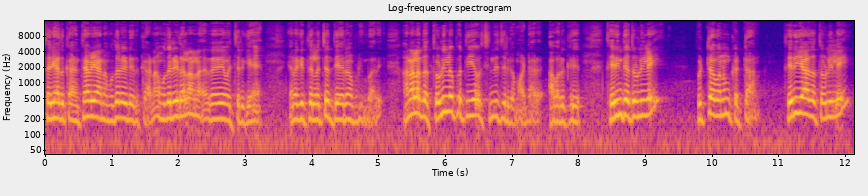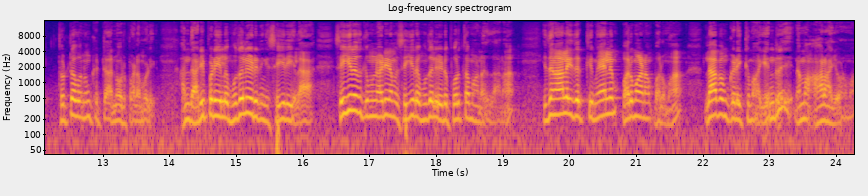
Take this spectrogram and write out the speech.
சரி அதுக்கான தேவையான முதலீடு இருக்கானா முதலீடெல்லாம் நான் நிறைய வச்சுருக்கேன். எனக்கு இத்தனை லட்சம் தேரும் அப்படிம்பார். ஆனால் அந்த தொழிலை பற்றியே அவர் சிந்திச்சிருக்க மாட்டார். அவருக்கு தெரிந்த தொழிலை விட்டவனும் கெட்டான். தெரியாத தொழிலை தொட்டவனும் கெட்டான்னு ஒரு பழமொழி. அந்த அடிப்படையில் முதலீடு நீங்கள் செய்கிறீங்களா செய்கிறதுக்கு முன்னாடி நம்ம செய்கிற முதலீடு பொருத்தமானது தானா? இதனால் இதற்கு மேலும் வருமானம் வருமா? லாபம் கிடைக்குமா? என்று நம்ம ஆராயணுமா?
